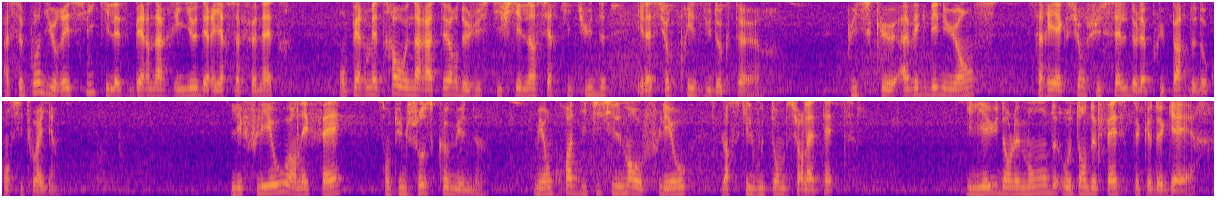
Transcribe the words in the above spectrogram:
À ce point du récit qui laisse Bernard Rieux derrière sa fenêtre, on permettra au narrateur de justifier l'incertitude et la surprise du docteur, puisque, avec des nuances, sa réaction fut celle de la plupart de nos concitoyens. Les fléaux, en effet, sont une chose commune, mais on croit difficilement aux fléaux lorsqu'ils vous tombent sur la tête. Il y a eu dans le monde autant de pestes que de guerres,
